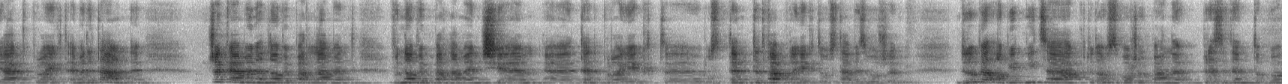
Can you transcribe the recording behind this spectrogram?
jak projekt emerytalny. Czekamy na nowy parlament w nowym parlamencie e, ten projekt, e, te dwa projekty ustawy złożymy. Druga obietnica, którą złożył Pan Prezydent, to było,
